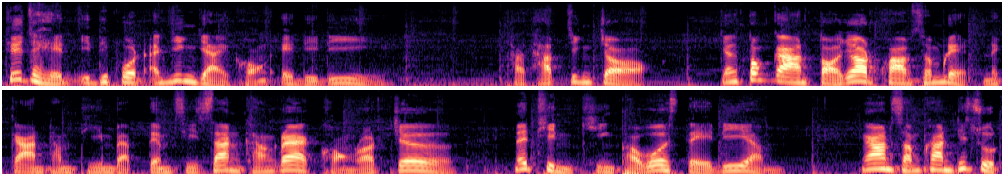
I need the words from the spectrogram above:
ที่จะเห็นอิทธิพลอันยิ่งใหญ่ของเอดีดีถ้าทัพจิ้งจอก ยังต้องการต่อยอดความสำเร็จในการทำทีมแบบเต็มซีซั่นครั้งแรกของโรเจอร์ในถิ่น King Power Stadium งานสำคัญที่สุด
